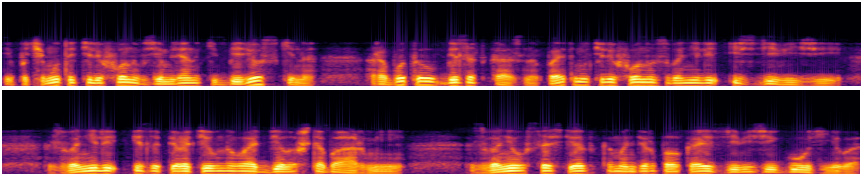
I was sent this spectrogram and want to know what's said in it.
И почему-то телефон в землянке Березкина работал безотказно, по этому телефону звонили из дивизии, звонили из оперативного отдела штаба армии, звонил сосед, командир полка из дивизии Гурьева,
